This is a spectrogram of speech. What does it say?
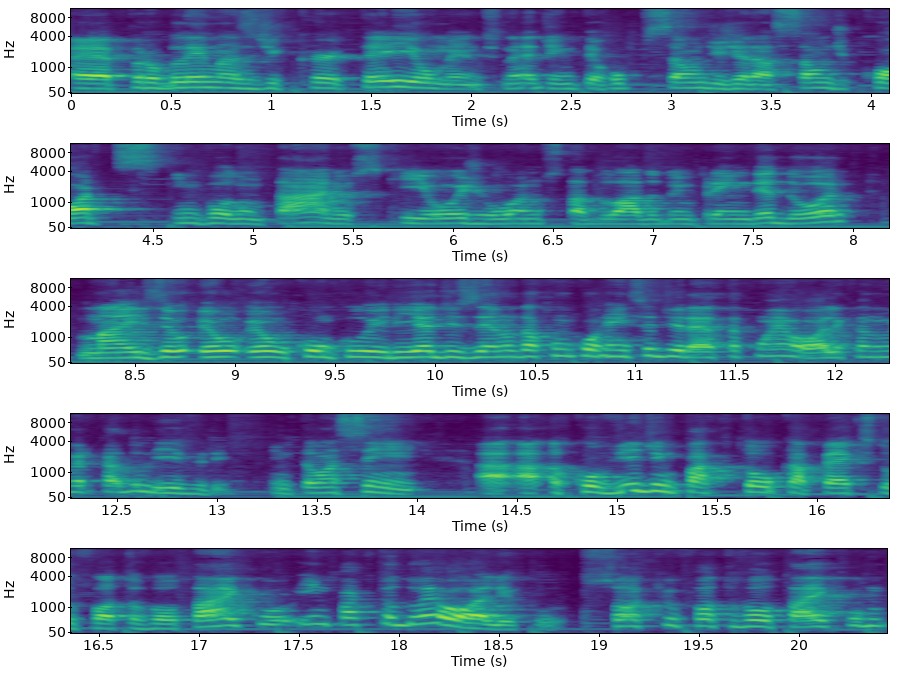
é, problemas de curtailment, né, de interrupção de geração, de cortes involuntários, que hoje o ano está do lado do empreendedor, mas eu, eu, eu concluiria dizendo da concorrência direta com a eólica no mercado livre. Então, assim, a, a, Covid impactou o capex do fotovoltaico e impactou do eólico. Só que o fotovoltaico,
